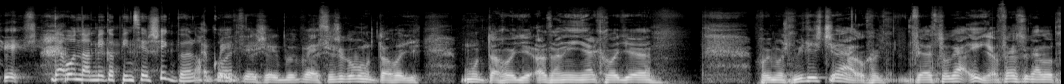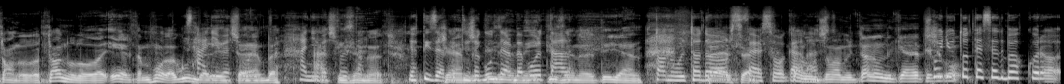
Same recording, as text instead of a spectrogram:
és De onnan még a pincérségből? a Akkor pincérségből persze, és akkor mondta, hogy, mondta, hogy az a lényeg, hogy ö, hogy most mit is csinálok, hogy felszolgál, igen, felszolgáló tanuló, tanuló vagy, értem, hol a hány Gundel éves volt? Hány éves hát 15. voltál? Ja, 15, és a Gundelben 14, voltál, 15, igen. tanultad a felszolgálást. Tanultam, amit tanulni kellett. és hogy akkor- jutott eszedbe akkor, a,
